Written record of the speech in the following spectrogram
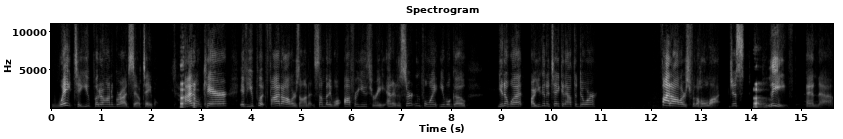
Wait till you put it on a garage sale table. I don't care if you put $5 on it, somebody will offer you 3 and at a certain point you will go, "You know what? Are you going to take it out the door?" $5 for the whole lot. Just leave. And uh,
